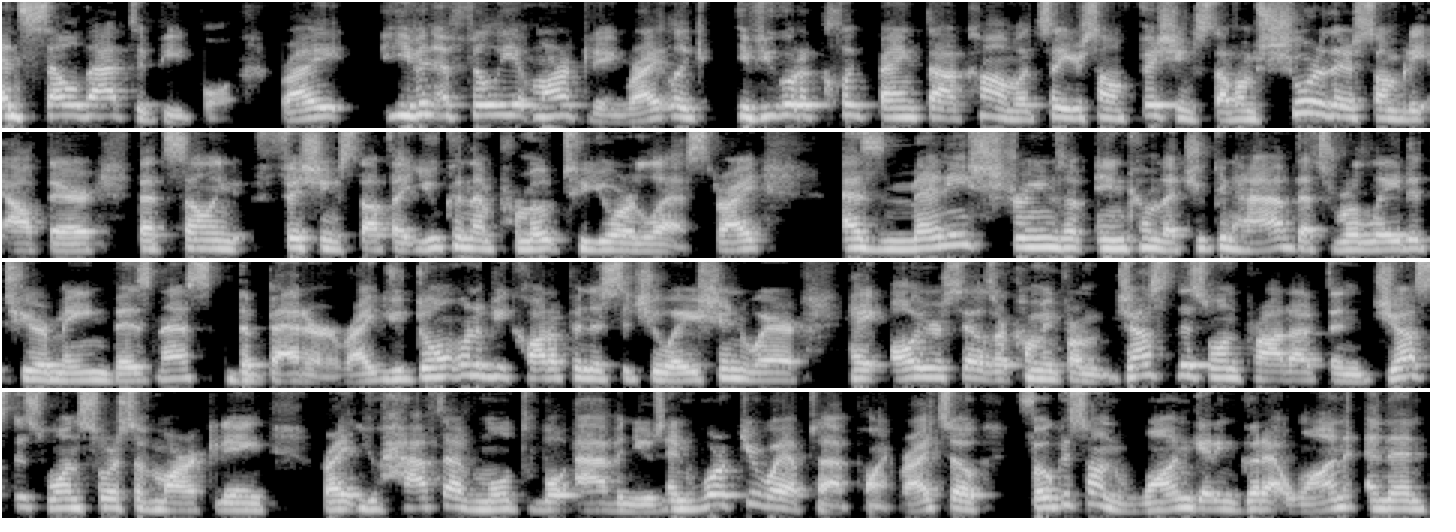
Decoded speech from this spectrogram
and sell that to people, right? Even affiliate marketing, right? Like if you go to clickbank.com, let's say you're selling fishing stuff, I'm sure there's somebody out there that's selling fishing stuff that you can then promote to your list, right? As many streams of income that you can have that's related to your main business, the better, right? You don't want to be caught up in a situation where, hey, all your sales are coming from just this one product and just this one source of marketing, right? You have to have multiple avenues and work your way up to that point, right? So focus on one, getting good at one, and then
